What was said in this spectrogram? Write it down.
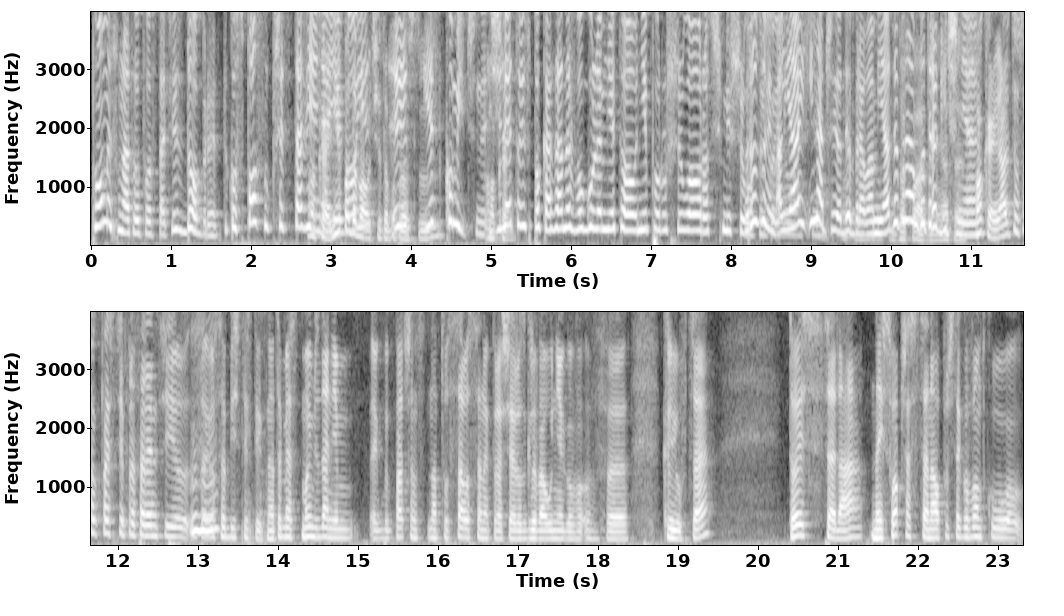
Pomysł na tę postać jest dobry, tylko sposób przedstawienia Okej, nie jego podobało jest, ci to po y, prostu. jest komiczny. Okej. Źle to jest pokazane, w ogóle mnie to nie poruszyło, rozśmieszyło. Rozumiem, tylko ale ja inaczej odebrałam. Ja odebrałam go Dokładnie, ja tragicznie. Okej, ale to są kwestie preferencji Mhm. tych osobistych tych. Natomiast moim zdaniem, jakby patrząc na tą całą scenę, która się rozgrywa u niego w, w kryjówce, to jest scena, najsłabsza scena, oprócz tego wątku,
